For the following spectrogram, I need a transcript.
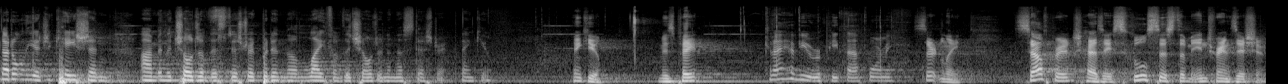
not only education um, in the children of this district, but in the life of the children in this district. Thank you. Thank you. Ms. Pate? Can I have you repeat that for me? Certainly. Southbridge has a school system in transition.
